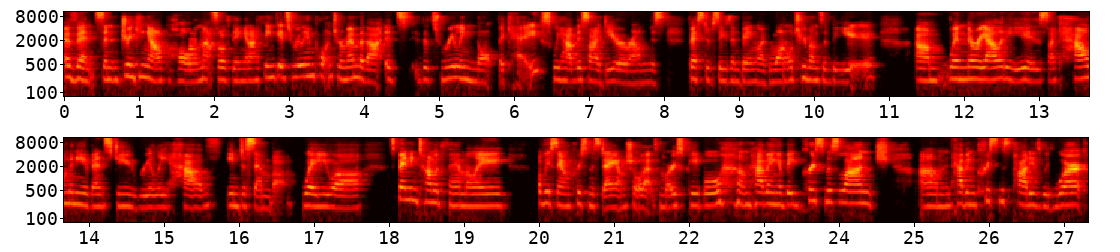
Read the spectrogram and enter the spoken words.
events and drinking alcohol and that sort of thing. And i think it's really important to remember that it's that's really not the case. We have this idea around this festive season being like one or two months of the year. Um, when the reality is like how many events do you really have in december where you are spending time with family? Obviously on christmas day i'm sure that's most people um, having a big christmas lunch um, having christmas parties with work.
